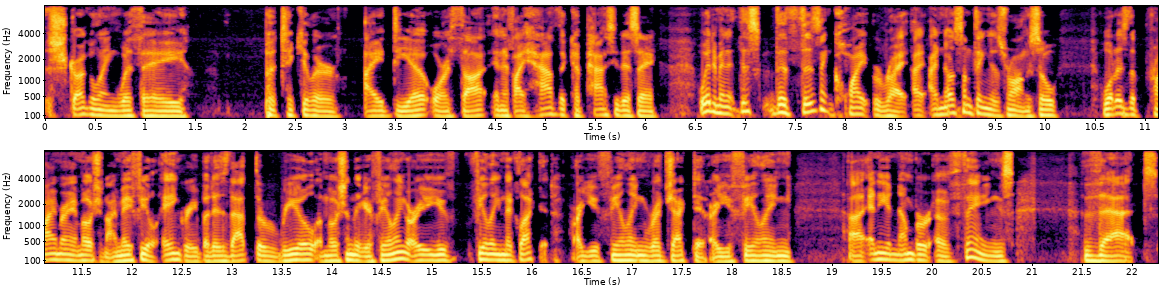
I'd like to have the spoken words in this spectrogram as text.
struggling with a particular idea or thought and if i have the capacity to say wait a minute this this isn't quite right I, I know something is wrong so what is the primary emotion? I may feel angry but is that the real emotion that you're feeling or are you feeling neglected? Are you feeling rejected? Are you feeling uh, any number of things that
